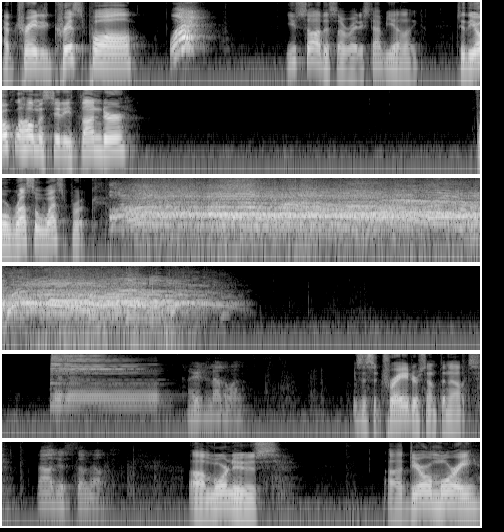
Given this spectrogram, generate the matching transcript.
have traded Chris Paul. What? You saw this already. Stop yelling. To the Oklahoma City Thunder for Russell Westbrook. Here's another one. Is this a trade or something else? No, just something else. Uh, more news. Uh, Daryl Morey,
